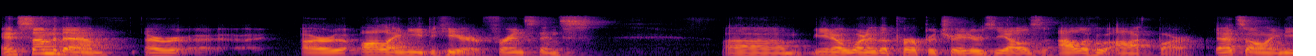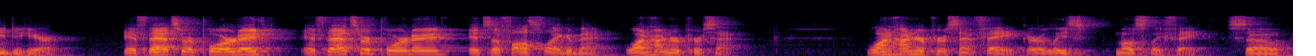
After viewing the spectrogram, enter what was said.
And some of them are are all I need to hear. For instance, um, you know, one of the perpetrators yells Allahu Akbar. That's all I need to hear. If that's reported, if that's reported, it's a false flag event. 100%. 100% fake, or at least mostly fake. So,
